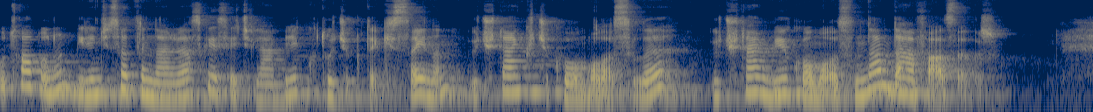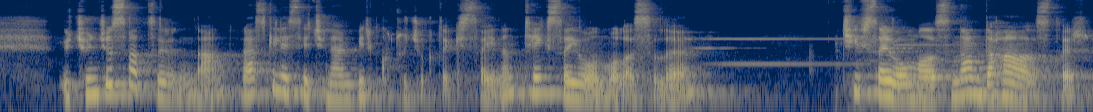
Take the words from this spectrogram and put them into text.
Bu tablonun birinci satırından rastgele seçilen bir kutucuktaki sayının 3'ten küçük olma olasılığı 3'ten büyük olma olasılığından daha fazladır. Üçüncü satırından rastgele seçilen bir kutucuktaki sayının tek sayı olma olasılığı çift sayı olmalısından daha azdır.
